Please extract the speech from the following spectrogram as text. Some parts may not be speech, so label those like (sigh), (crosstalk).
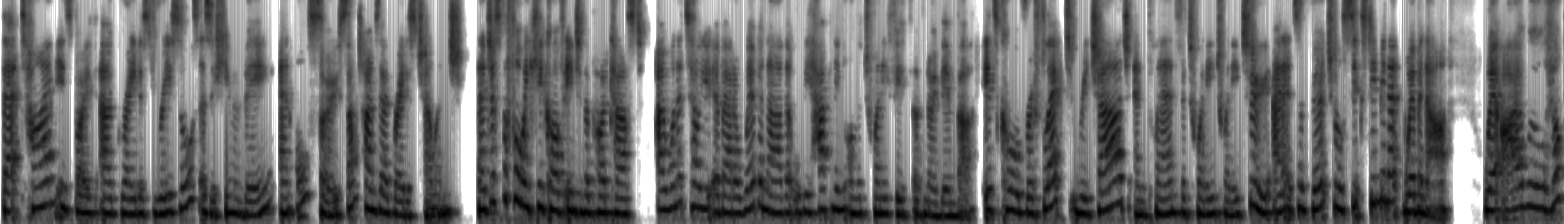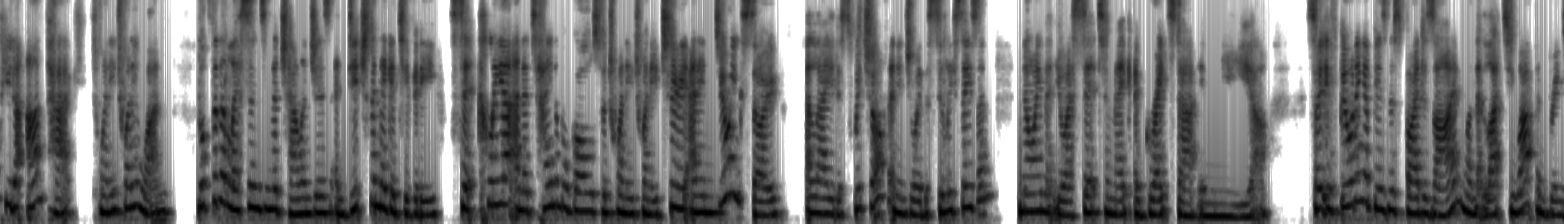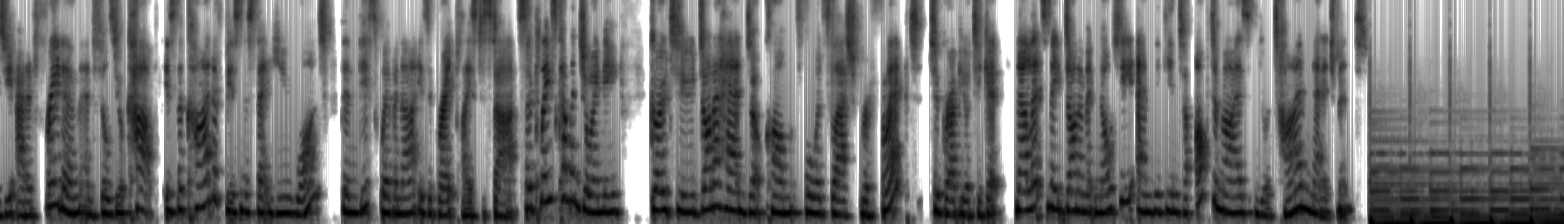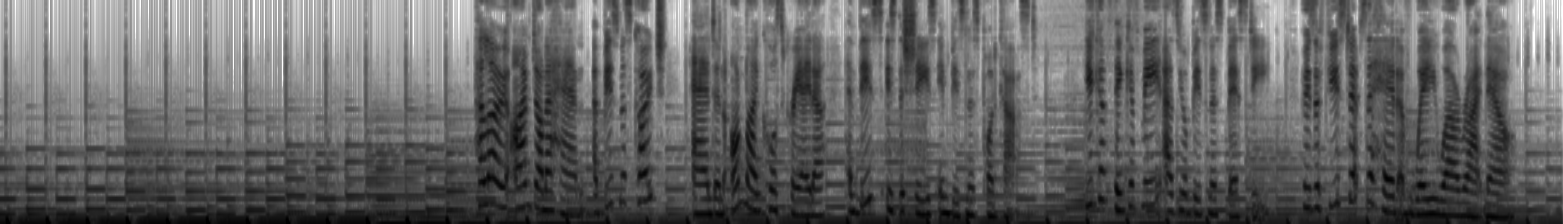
that time is both our greatest resource as a human being and also sometimes our greatest challenge. Now, just before we kick off into the podcast, I want to tell you about a webinar that will be happening on the 25th of November. It's called Reflect, Recharge, and Plan for 2022. And it's a virtual 60 minute webinar where I will help you to unpack 2021 Look for the lessons and the challenges and ditch the negativity. Set clear and attainable goals for 2022. And in doing so, allow you to switch off and enjoy the silly season, knowing that you are set to make a great start in the new year. So, if building a business by design, one that lights you up and brings you added freedom and fills your cup, is the kind of business that you want, then this webinar is a great place to start. So, please come and join me go to donnahan.com forward slash reflect to grab your ticket. Now let's meet Donna McNulty and begin to optimize your time management. I'm Donna Han, a business coach and an online course creator, and this is the She's in Business podcast. You can think of me as your business bestie who's a few steps ahead of where you are right now.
